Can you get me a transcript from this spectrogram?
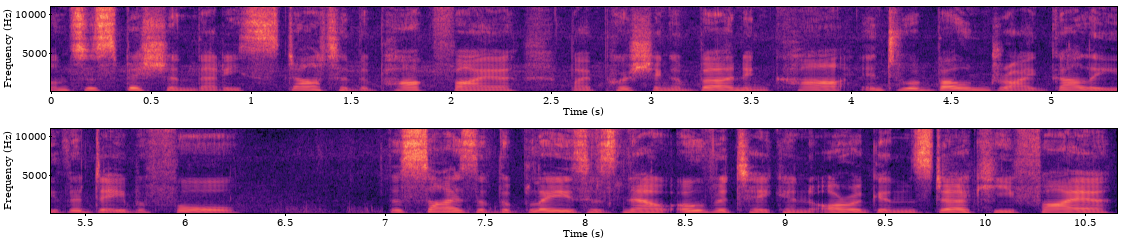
on suspicion that he started the park fire by pushing a burning car into a bone dry gully the day before. The size of the blaze has now overtaken Oregon's Durkee fire,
